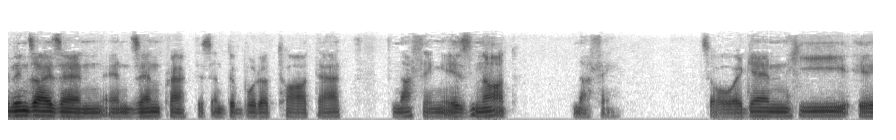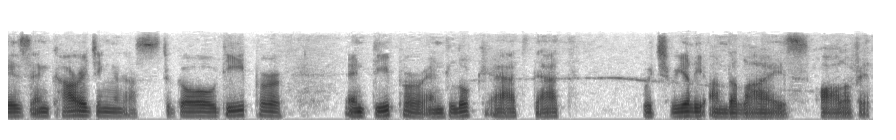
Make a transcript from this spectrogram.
Rinzai Zen and Zen practice and the Buddha taught that nothing is not nothing. So again, he is encouraging us to go deeper and deeper and look at that which really underlies all of it.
